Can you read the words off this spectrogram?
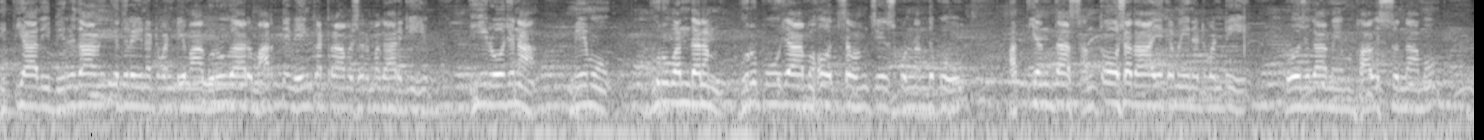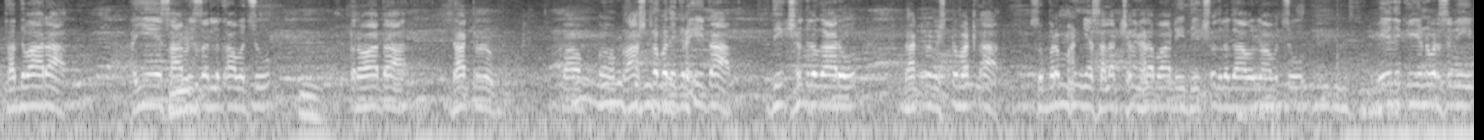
ఇత్యాది బిరుదాంకితులైనటువంటి మా గురువుగారు మార్తి వెంకట్రామ శర్మ గారికి ఈ రోజున మేము గురువందనం గురు పూజా మహోత్సవం చేసుకున్నందుకు అత్యంత సంతోషదాయకమైనటువంటి రోజుగా మేము భావిస్తున్నాము. తద్వారా ఐఏఎస్ ఆఫీసర్లు కావచ్చు తర్వాత డాక్టర్ రాష్ట్రపతి గ్రహీత దీక్షితులు గారు డాక్టర్ విష్ణుభట్ల సుబ్రహ్మణ్య సలక్షణ ఘనపాటి దీక్షితులు గారు కావచ్చు వేదిక యూనివర్సిటీ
